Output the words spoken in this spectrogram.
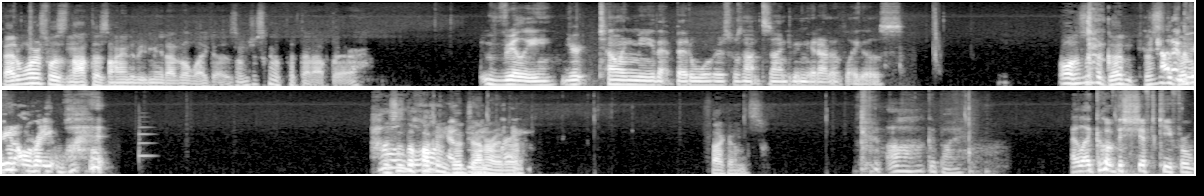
Bed Wars was not designed to be made out of Legos. I'm just gonna put that out there. Really? You're telling me that Bed Wars was not designed to be made out of Legos? Oh, this is the good. This is How the good. Green already? What? How This is the fucking good generator. playing? Seconds. Oh, goodbye. I let go of the shift key for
